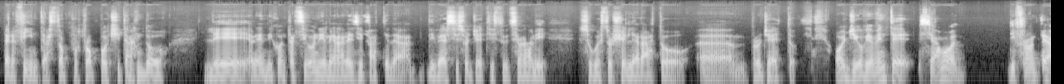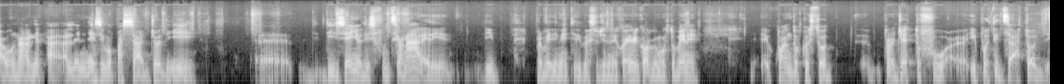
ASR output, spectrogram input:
per finta, sto purtroppo citando le rendicontazioni e le analisi fatte da diversi soggetti istituzionali su questo scellerato eh, progetto. Oggi ovviamente siamo di fronte a una, all'ennesimo passaggio di, eh, di disegno disfunzionale di, di, provvedimenti di questo genere. Io ricordo molto bene eh, quando questo progetto fu eh, ipotizzato di,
